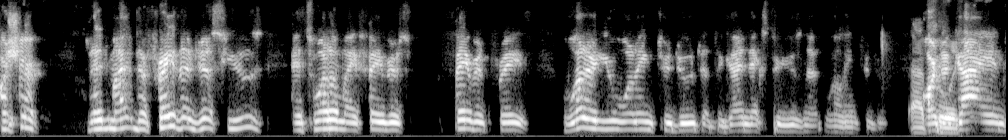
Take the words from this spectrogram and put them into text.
For sure my the phrase I just used, it's one of my favorite favorite phrase. What are you willing to do that the guy next to you is not willing to do? Absolutely. Or the guy in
